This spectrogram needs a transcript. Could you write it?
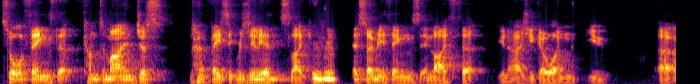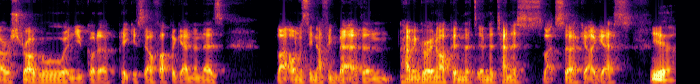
sort of things that come to mind just basic resilience. Like mm-hmm. there's so many things in life that you know as you go on, you uh, are a struggle and you've got to pick yourself up again. And there's like honestly nothing better than having grown up in the in the tennis like circuit, I guess yeah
